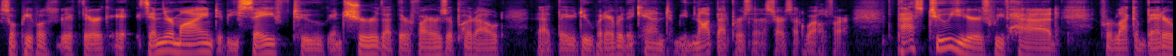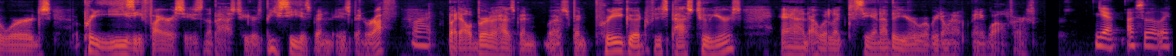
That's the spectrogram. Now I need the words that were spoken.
So people, if they're, it's in their mind to be safe, to ensure that their fires are put out, that they do whatever they can to be not that person that starts that wildfire. The past two years, we've had, for lack of better words, a pretty easy fire season. The past two years, BC has been has been rough, Right. but Alberta has been has been pretty good for these past two years, and I would like to see another year where we don't have many wildfires. Yeah, absolutely.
